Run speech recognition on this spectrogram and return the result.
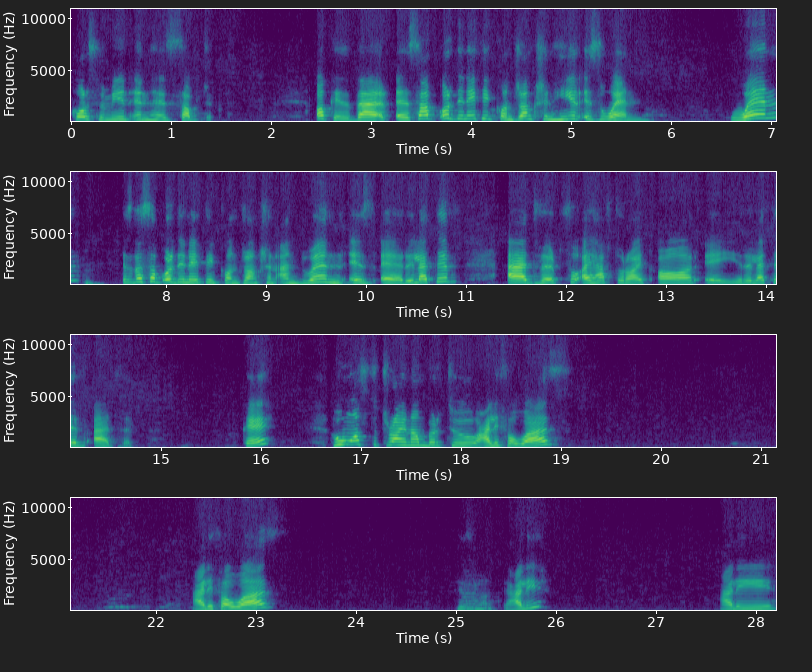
Course, we mean in his subject. Okay, the uh, subordinating conjunction here is when. When is the subordinating conjunction and when is a relative adverb. So I have to write R A, relative adverb. Okay? Who wants to try number two? Ali Fawaz? Ali Fawaz? He's not. Ali? Ali?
